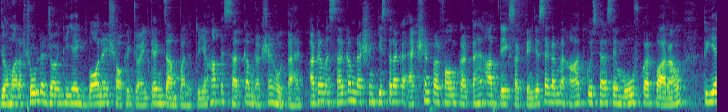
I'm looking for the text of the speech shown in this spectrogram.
जो हमारा शोल्डर जॉइंट है, या एक बॉल एंड शॉकेट जॉइंट का एग्ज़ाम्पल है तो यहाँ पे सरकमडक्शन होता है। अगर मैं सरकमडक्शन किस तरह का एक्शन परफॉर्म करता है, आप देख सकते हैं। जैसे अगर मैं हाथ को इस तरह से मूव कर पा रहा हूँ तो ये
